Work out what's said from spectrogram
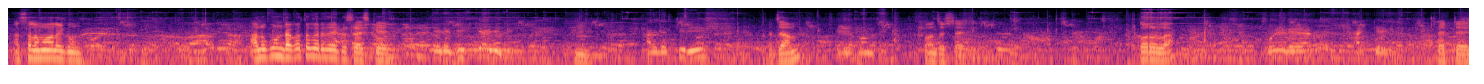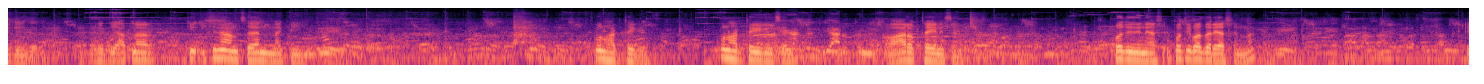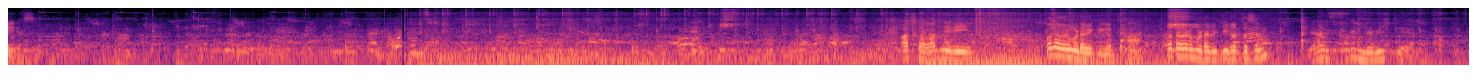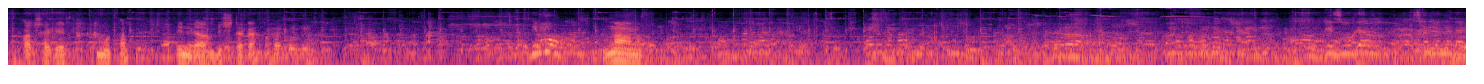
আসসালামু আলাইকুম। আলু কোনটা? কত করে যাইতেছে আজকে? হুম। জাম? পঞ্চাশ। টাকা কেজি। করলা? ষাট টাকা কেজি। এগুলো কি আপনার কি- কিনে আনছেন নাকি? কোন হাট থেকে? কোন হাট থেকে কিনছেন? আরব থেকে নিছেন। প্রতিদিন আসেন প্রতি বাজারে আসেন না? ঠিক আছে। আচ্ছা আপনি কত করে মোটা বিক্রি করতেছেন? কত করে মোটা বিক্রি করতেছেন? এখন তিনটে বিশ টাকা। পাট শাকের মোটা তিনটা বিশ টাকা না না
